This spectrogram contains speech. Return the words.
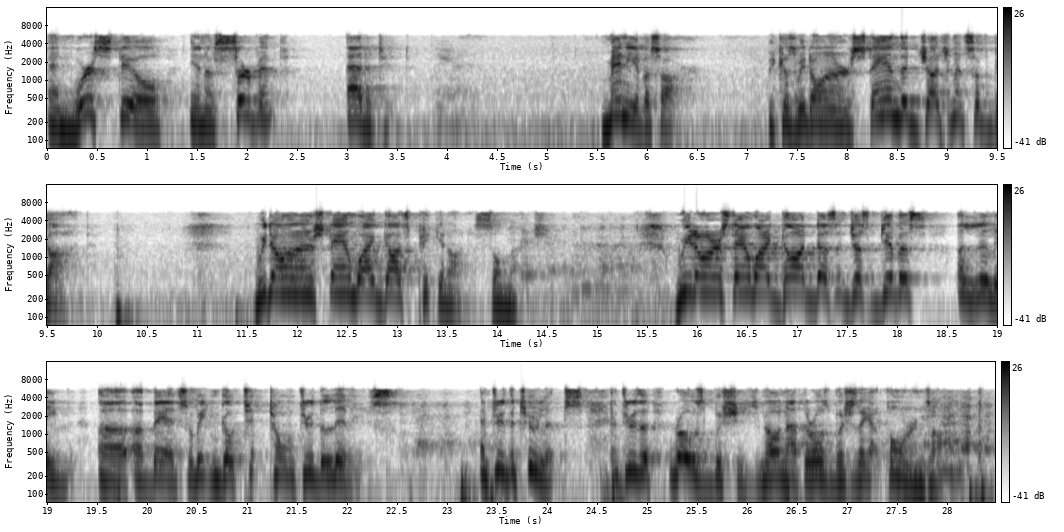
And we're still in a servant attitude. Many of us are. Because we don't understand the judgments of God. We don't understand why God's picking on us so much. We don't understand why God doesn't just give us a lily uh, a bed so we can go tiptoeing through the lilies and through the tulips and through the rose bushes. No, not the rose bushes, they got thorns on them.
